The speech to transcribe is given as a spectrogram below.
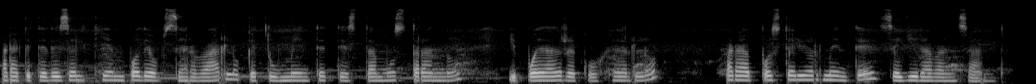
para que te des el tiempo de observar lo que tu mente te está mostrando y puedas recogerlo para posteriormente seguir avanzando.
